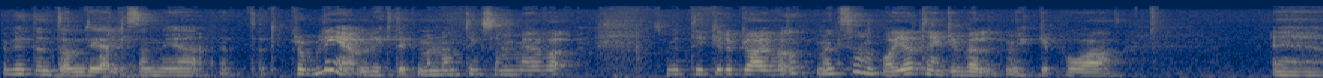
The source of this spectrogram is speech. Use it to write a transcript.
jag vet inte om det liksom är ett, ett problem riktigt, men någonting som jag, var, som jag tycker är bra att vara uppmärksam på. Jag tänker väldigt mycket på... Eh,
